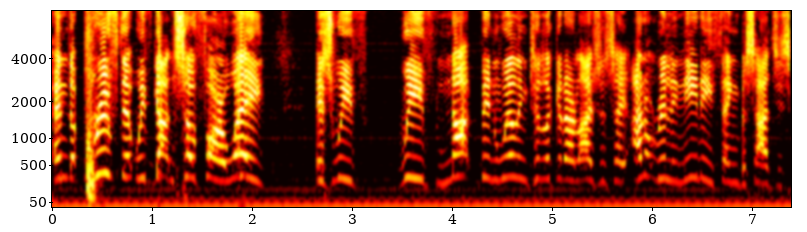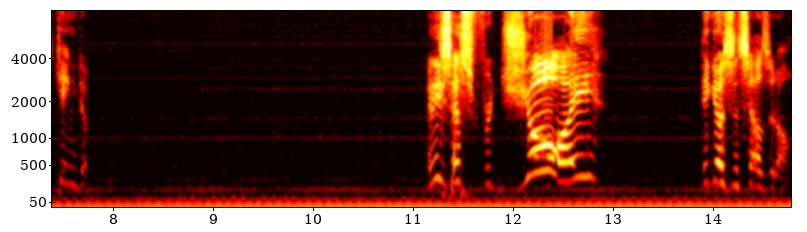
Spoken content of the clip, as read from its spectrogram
And the proof that we've gotten so far away is we've we've not been willing to look at our lives and say, I don't really need anything besides his kingdom. And he says, for joy, he goes and sells it all.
